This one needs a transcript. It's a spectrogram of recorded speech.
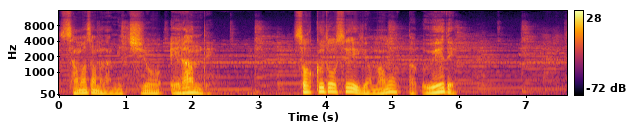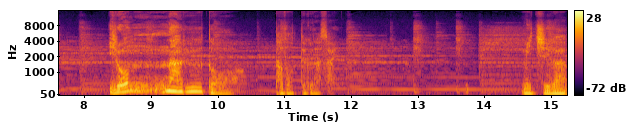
さまざまな道を選んで速度制御を守った上でいろんなルートをたどってください。道が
